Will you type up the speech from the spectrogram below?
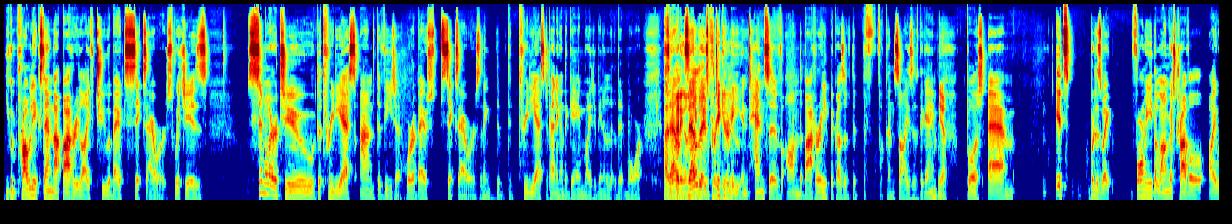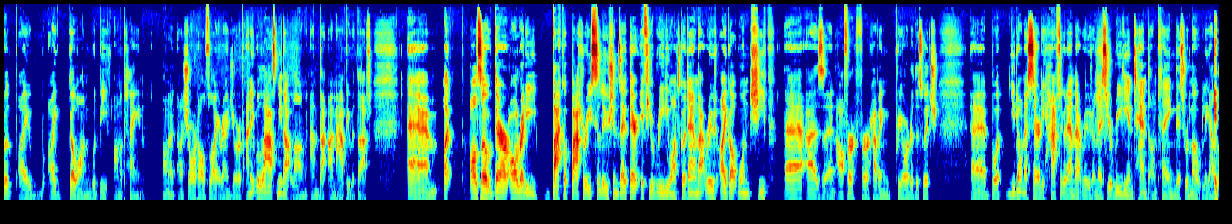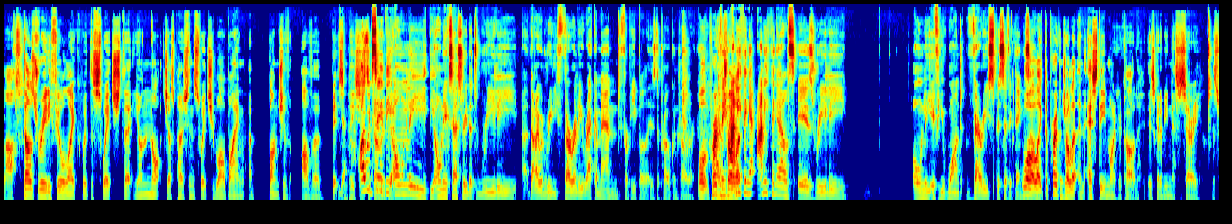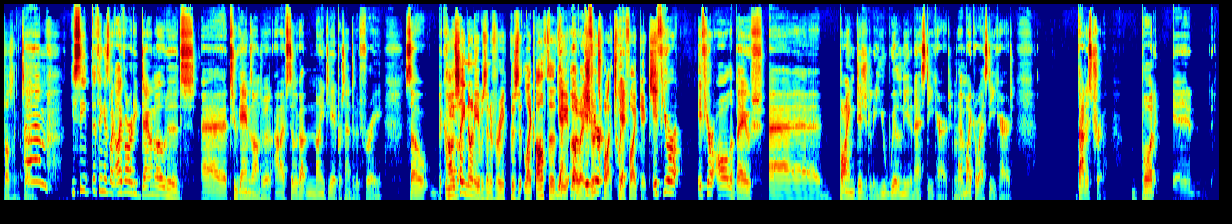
You can probably extend that battery life to about six hours, which is similar to the 3DS and the Vita, were about six hours. I think the, the 3DS, depending on the game, might have been a little bit more. And Zel- Zelda is in 3D particularly intensive on the battery because of the, the fucking size of the game. Yeah. But um, it's put it this way: for me, the longest travel I will I I go on would be on a plane on a, on a short haul flight around Europe, and it will last me that long, and that I'm happy with that. Um, I, also, there are already backup battery solutions out there if you really want to go down that route. I got one cheap uh, as an offer for having pre-ordered the Switch. Uh, but you don't necessarily have to go down that route unless you're really intent on playing this remotely a it lot. It does really feel like with the Switch that you're not just purchasing the Switch, you are buying a bunch of other bits and pieces. I would say the it. only the only accessory that's really uh, that I would really thoroughly recommend for people is the Pro controller. Well, the Pro I think anything anything else is really only if you want very specific things. Well, So, like the Pro controller, an SD microcard is going to be necessary as far as I'm concerned. um, you see, the thing is, like, I've already downloaded uh, two games onto it, and I've still got ninety eight percent of it free. So because When you say 98% of free, because like after yeah, the look, OS, you're, at like 25 yeah, gigs. If you're if you're all about uh, buying digitally, you will need an SD card, Mm-hmm. a micro SD card. That is true, but uh,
